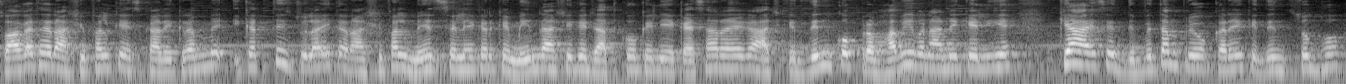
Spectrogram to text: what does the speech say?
स्वागत है राशिफल के इस कार्यक्रम में। 31 जुलाई का राशिफल मेष से लेकर के मीन राशि के जातकों के लिए कैसा रहेगा? आज के दिन को प्रभावी बनाने के लिए क्या ऐसे दिव्यतम प्रयोग करें कि दिन शुभ हो?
